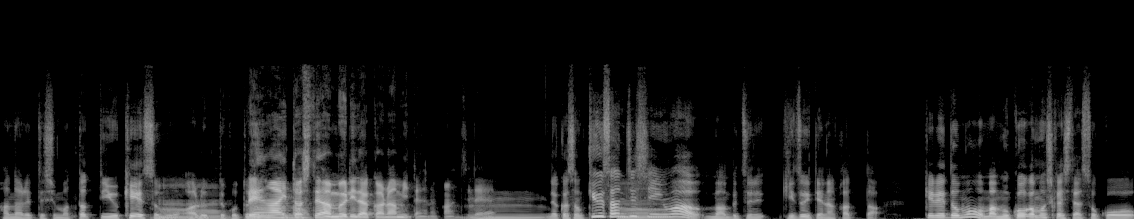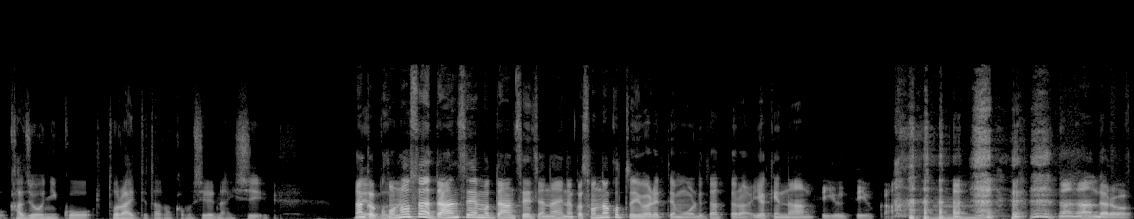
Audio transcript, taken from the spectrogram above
離れてしまったっていうケースもあるってこと恋愛としては無理だからみたいな感じうでん。だからその Q さん自身はまあ別に気づいてなかったけれどもまあ向こうがもしかしたらそこを過剰にこう捉えてたのかもしれないし。なんかねこのさ男性も男性じゃない。なんかそんなこと言われても俺だったらやけなんって言うっていうか。ななんだろう。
